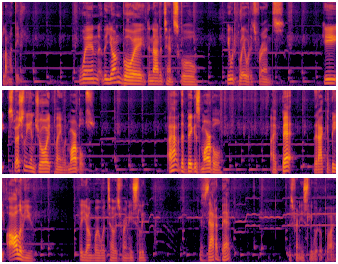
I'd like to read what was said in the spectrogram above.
Tlamatini. When the young boy did not attend school, he would play with his friends. He especially enjoyed playing with marbles. I have the biggest marble. I bet that I can beat all of you, the young boy would tell his friend Isli. Is that a bet? His friend Isli would reply.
